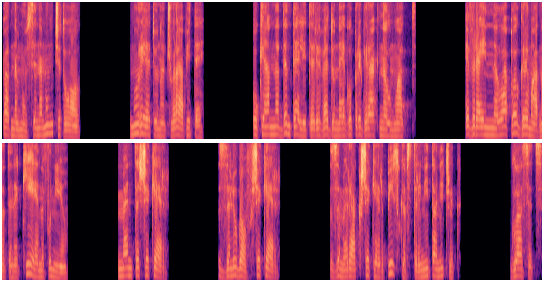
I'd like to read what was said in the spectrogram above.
Падна му се на момчето О. Мореето на чорапите. Океан на дантелите реве до него прегракнал млад. Евреин налапал грамадната некия на фуния. Мента шекер. За любов шекер. За мерак шекер писка в страни таничък. Гласец.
